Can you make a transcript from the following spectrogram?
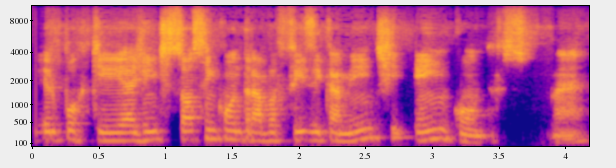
Primeiro porque a gente só se encontrava fisicamente em encontros, né?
